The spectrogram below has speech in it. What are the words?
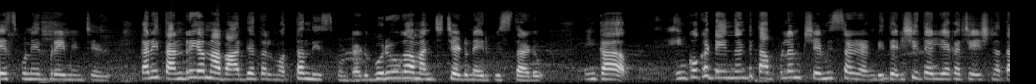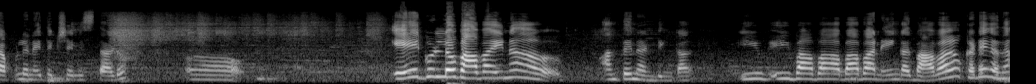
చేసుకునేది ప్రేమించేది. కానీ తండ్రిగా మా బాధ్యతలు మొత్తం తీసుకుంటాడు. గురువుగా మంచి చెడు నేర్పిస్తాడు. ఇంకా ఇంకొకటి ఏంటంటే తప్పులను క్షమిస్తాడండి. తెలిసి తెలియక చేసిన తప్పులను అయితే క్షమిస్తాడు ఏ గుళ్ళో బాబా అయినా అంతేనండి ఇంకా. ఈ ఈ బాబా ఆ బాబా అని ఏం కాదు. బాబా ఒకటే కదా.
